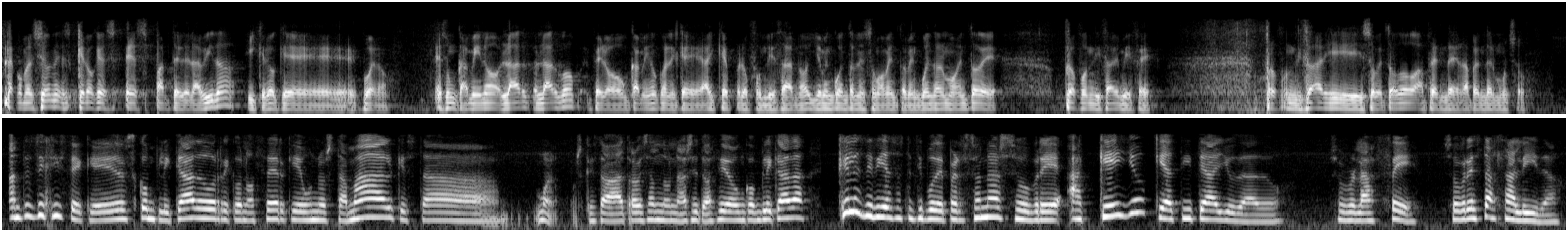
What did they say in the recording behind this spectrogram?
la conversión creo que es, parte de la vida y creo que, bueno, es un camino largo, largo, pero un camino con el que hay que profundizar, ¿no? Yo me encuentro en ese momento, me encuentro en el momento de profundizar en mi fe. Profundizar y sobre todo aprender, aprender mucho. Antes dijiste que es complicado reconocer que uno está mal, que está, bueno, pues que está atravesando una situación complicada. ¿Qué les dirías a este tipo de personas sobre aquello que a ti te ha ayudado? Sobre la fe, sobre esta salida.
